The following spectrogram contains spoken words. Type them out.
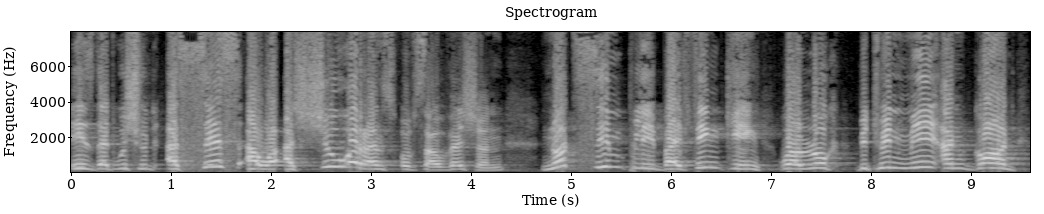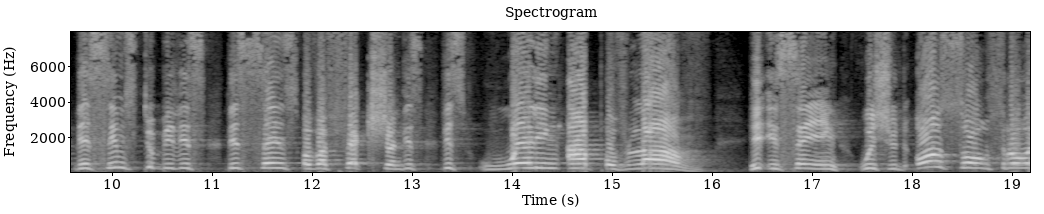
is that we should assess our assurance of salvation not simply by thinking, well, look, between me and God, there seems to be this, this sense of affection, this, this welling up of love. He is saying we should also throw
